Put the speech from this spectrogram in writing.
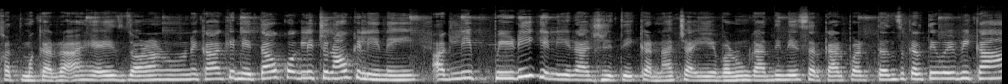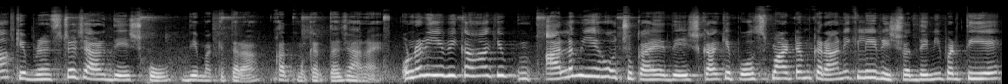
खत्म कर रहा है। इस दौरान उन्होंने कहा कि नेताओं को अगले चुनाव के लिए नहीं, अगली पीढ़ी के लिए राजनीति करना चाहिए। वरुण गांधी ने सरकार पर तंज करते हुए भी कहा कि भ्रष्टाचार देश को दिमक की तरह खत्म करता जा रहा है। उन्होंने ये भी कहा कि आलम ये हो चुका है देश का कि पोस्टमार्टम कराने के लिए रिश्वत देनी पड़ती है।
